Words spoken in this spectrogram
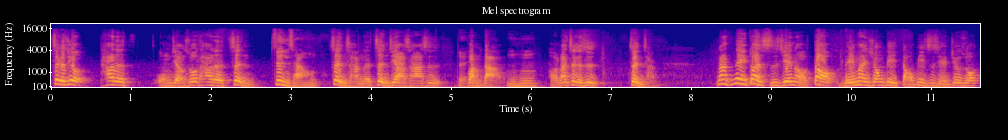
这个就它的我们讲说它的正正常。正常的正价差是放大的，嗯哼，好，那这个是正常。那那段时间哦，到雷曼兄弟倒闭之前，就是说，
